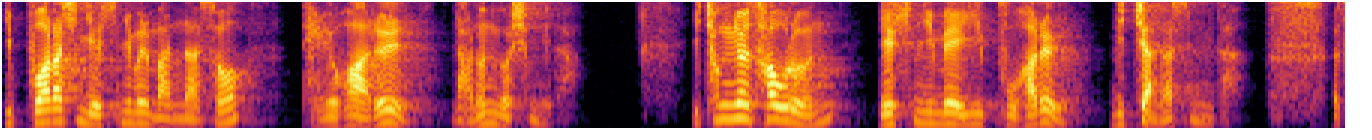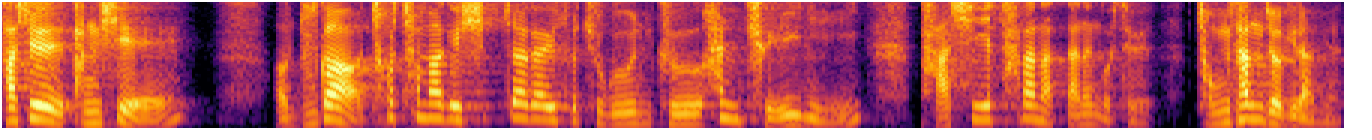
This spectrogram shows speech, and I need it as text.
이 부활하신 예수님을 만나서 대화를 나눈 것입니다. 이 청년 사울은 예수님의 이 부활을 믿지 않았습니다. 사실 당시에 어, 누가 처참하게 십자가에서 죽은 그 한 죄인이 다시 살아났다는 것을 정상적이라면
